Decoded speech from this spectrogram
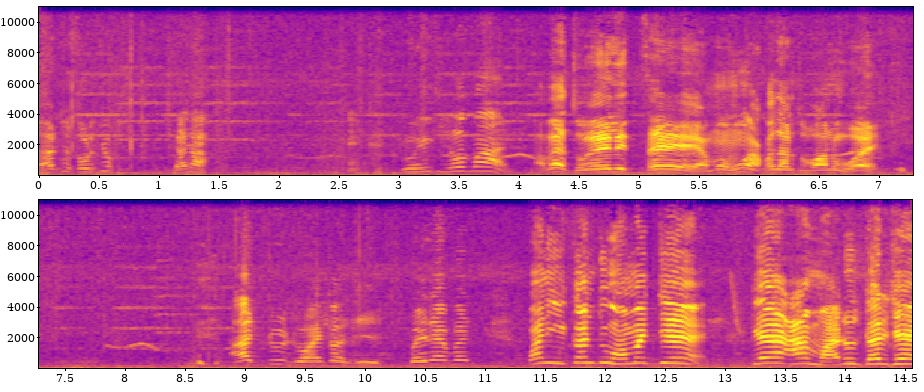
હાડો છોડજો દાદા. જોઈ ગયો પણ હવે જોયેલી જ છે. એમાં હું આખો દાડ જોવાનું હોય. આજ તું જોઈ તો જી. બરાબર. પણ ઈકન તું સમજજે કે આ મારું જ ઘર છે.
